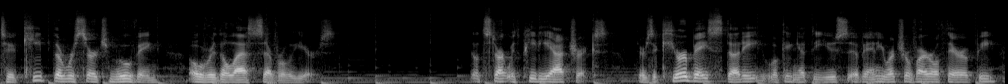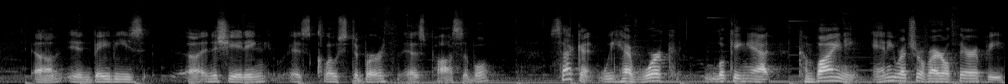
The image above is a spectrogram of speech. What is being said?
to keep the research moving over the last several years. Let's start with pediatrics. There's a cure-based study looking at the use of antiretroviral therapy um, in babies uh, initiating as close to birth as possible. Second, we have work looking at combining antiretroviral therapy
